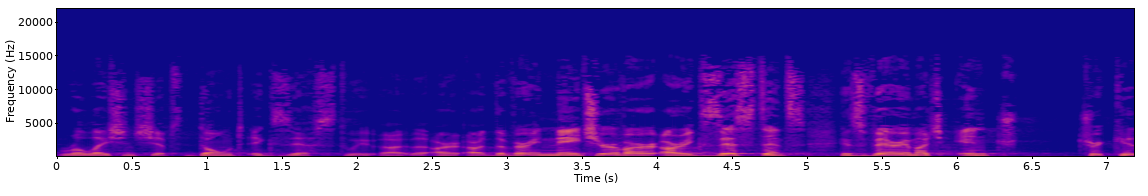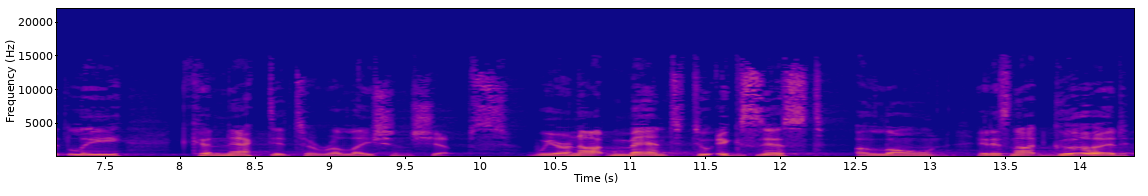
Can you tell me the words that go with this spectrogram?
relationships don't exist. We, uh, our, our, the very nature of our, our existence is very much intricately connected to relationships. We are not meant to exist alone. It is not good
